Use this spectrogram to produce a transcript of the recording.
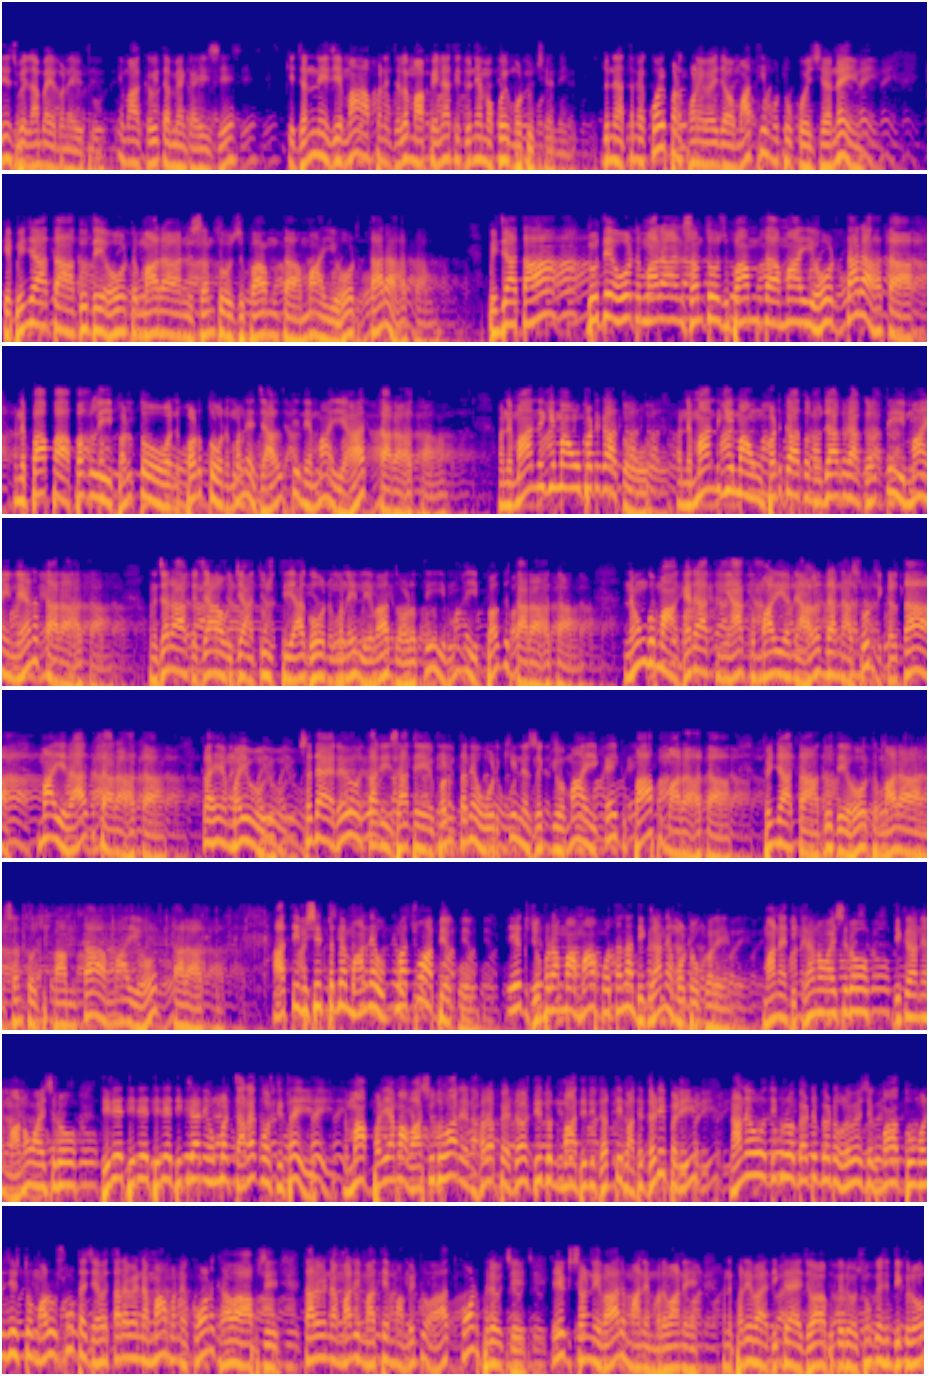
દિનેશભાઈ લાંબાએ બનાવ્યું હતું. એમાં કવિતા મેં ગાઈ છે કે જનની જે માં આપણને જન્મ આપે એનાથી દુનિયામાં કોઈ મોટું છે નહીં. દુનિયા તમે કોઈ પણ ખૂણે વહી જાઓ, માથી મોટું કોઈ છે નહીં. કે ભીંજાતા દૂધે હોઠ મારા અને સંતોષ પામતા મા ઈ હોઠ તારા હતા. ભીંજાતા દૂધે હોઠ મારા અને સંતોષ પામતા મા ઈ હોઠ તારા હતા. અને પાપા પગલી ભરતો અને પડતો અને મને જાલતી ને મા ઈ હાથ તારા હતા. અને માંદગીમાં હું પટકાતો અને માંદગીમાં હું પટકાતો ઉજાગરા કરતી માય નેણ તારા હતા. જરાક જાવ જ્યાં ચુસ્તી ને મને લેવા દોડતી માય પગ તારા હતા. ને ઊંઘમાં ઘેરાતી આંખ મારી અને હળડાના સુર નીકળતા માય રાગ તારા હતા. કહે મયુર સદાય રહ્યો તારી સાથે પણ તને ઓળખી ન શક્યો માય કંઈક પાપ મારા હતા. ભીંજાતા દૂધે હોઠ મારા સંતોષ પામતા માય હોઠ તારા હતા. આથી વિશે તમે માને ઉપમા શું આપી શકો એક ઝૂંપડામાં માં પોતાના દીકરાને મોટો કરે. માને દીકરાનો આશરો, દીકરાને માનો આશરો. ધીરે ધીરે ધીરે દીકરાની ઉંમર ચારક વર્ષની થઈ. માં ફળિયામાં વાસુ ધોવારે ને હરપે ડસ દીધું માં દીધી ધરતી માથે ધડી પડી. નાનો એવો દીકરો બેઠો બેઠો રવે છે માં, તું મરજીશ તો મારું શું થશે? હવે તારા વિના માં મને કોણ ખાવા આપશે? તારા વિના મારી માથે માં મીઠો હાથ કોણ ફેરવશે? એક ક્ષણની વાર માને મરવાને અને ફરીવાર દીકરાએ જવાબ કર્યો, શું કહે છે દીકરો?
